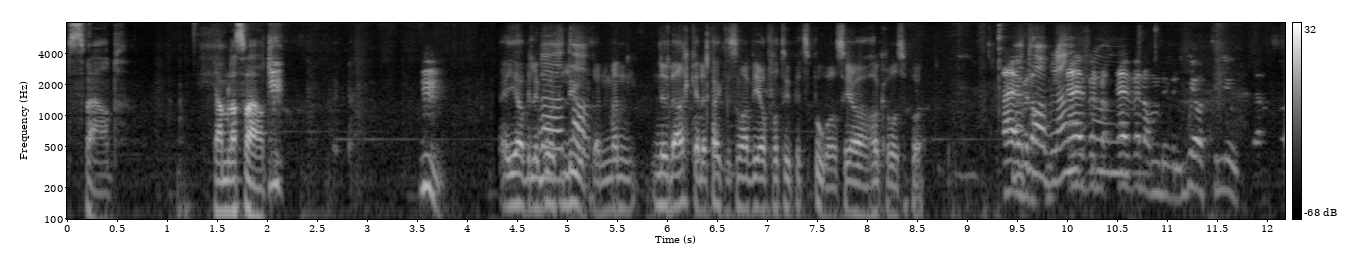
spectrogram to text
svärd. Gamla svärd. Mm. Jag ville gå till Louvren, men nu verkar det faktiskt som att vi har fått upp ett spår, så jag hakar också på. Även, om, även, från- även om du vill gå till Louvren så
